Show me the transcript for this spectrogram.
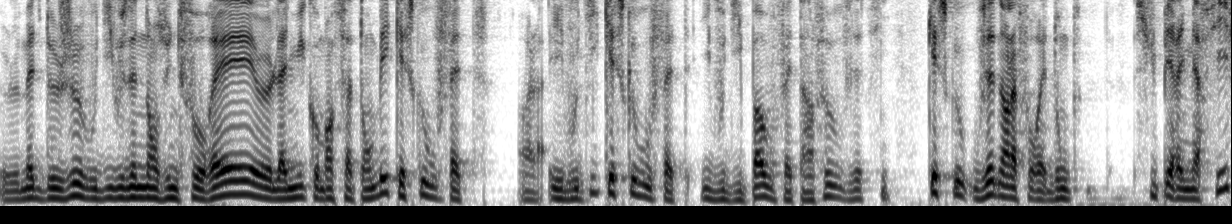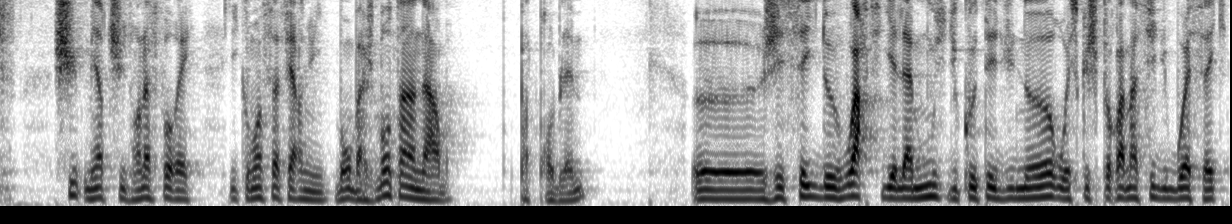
le maître de jeu vous dit vous êtes dans une forêt, euh, la nuit commence à tomber, qu'est-ce que vous faites? Voilà. Il vous dit qu'est-ce que vous faites? Il vous dit pas vous faites un feu, vous êtes ici. Qu'est-ce que vous êtes dans la forêt? Donc super immersif. Je suis, merde, je suis dans la forêt. Il commence à faire nuit. Bon, bah, je monte à un arbre. Pas de problème. Euh, j'essaye de voir s'il y a la mousse du côté du nord ou est-ce que je peux ramasser du bois sec?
